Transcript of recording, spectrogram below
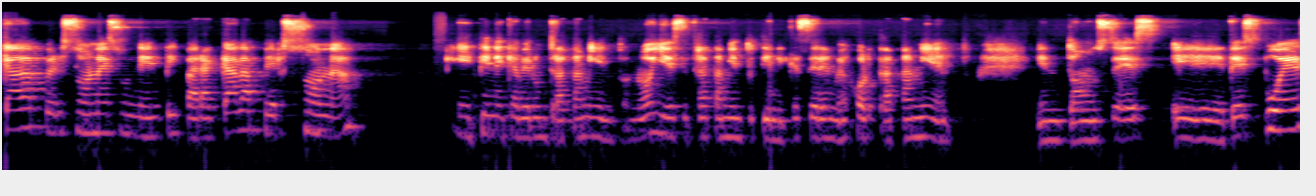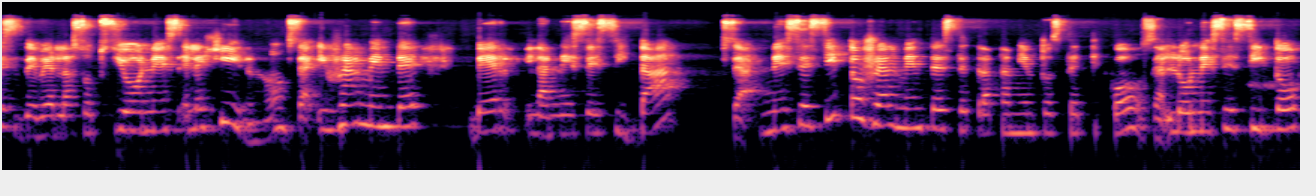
cada persona es un ente y para cada persona eh, tiene que haber un tratamiento, ¿no? Y ese tratamiento tiene que ser el mejor tratamiento. Entonces, eh, después de ver las opciones, elegir, ¿no? O sea, y realmente ver la necesidad sea, necesito realmente este tratamiento estético, o sea, lo necesito,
